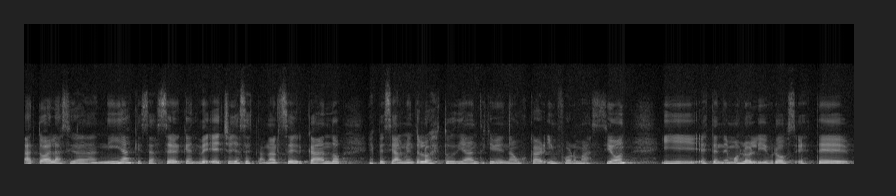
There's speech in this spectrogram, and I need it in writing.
A toda la ciudadanía que se acerquen, de hecho ya se están acercando, especialmente los estudiantes que vienen a buscar información y eh, tenemos los libros, este,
